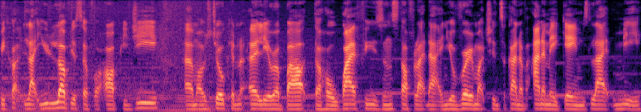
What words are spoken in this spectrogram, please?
because like you love yourself for RPG. Um, I was joking earlier about the whole waifus and stuff like that, and you're very much into kind of anime games like me.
